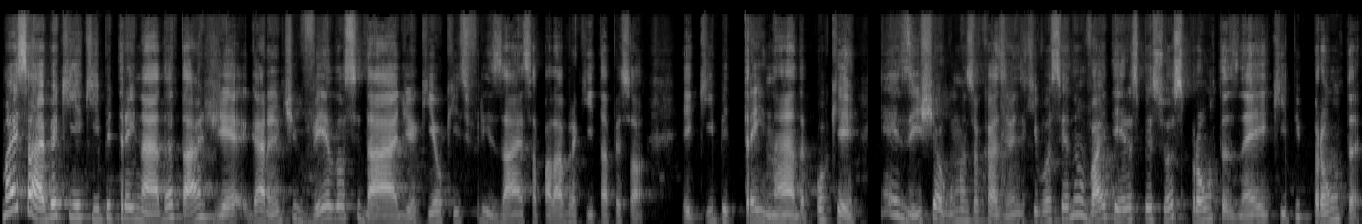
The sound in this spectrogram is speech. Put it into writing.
Mas saiba que equipe treinada, tá? Garante velocidade. Aqui eu quis frisar essa palavra aqui, tá, pessoal? Equipe treinada. Por quê? Existem algumas ocasiões que você não vai ter as pessoas prontas, né? Equipe pronta.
